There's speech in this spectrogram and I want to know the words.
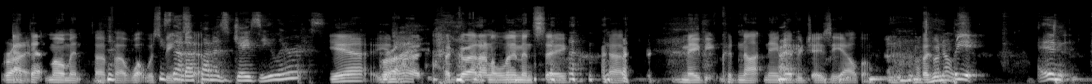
right. at that moment of uh, what was He's being not said. up on his Jay Z lyrics. Yeah, right. know, I'd, I'd, go out on a limb and say uh, maybe could not name every Jay Z album, but who knows? But and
